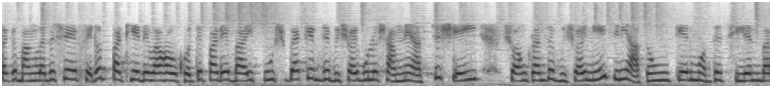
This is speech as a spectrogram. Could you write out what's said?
তাকে বাংলাদেশে ফেরত পাঠিয়ে দেওয়া হতে পারে বা এই পুশব্যাকের যে বিষয়গুলো সামনে আসছে, সেই সংক্রান্ত বিষয় নিয়ে তিনি আতঙ্কের মধ্যে ছিলেন বা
